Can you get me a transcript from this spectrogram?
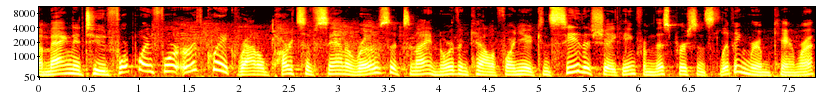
A magnitude 4.4 earthquake rattled parts of Santa Rosa tonight in Northern California. You can see the shaking from this person's living room camera.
